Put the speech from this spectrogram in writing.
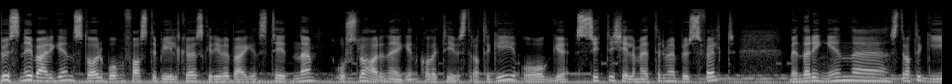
Bussene i Bergen står bom fast i bilkø, skriver Bergens Tidende. Oslo har en egen kollektivstrategi og 70 km med bussfelt, men det er ingen eh, strategi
